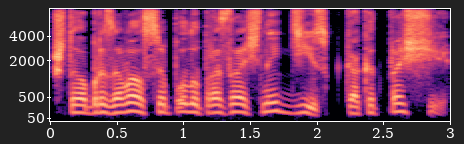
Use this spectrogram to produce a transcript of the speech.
что образовался полупрозрачный диск, как от прощи.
